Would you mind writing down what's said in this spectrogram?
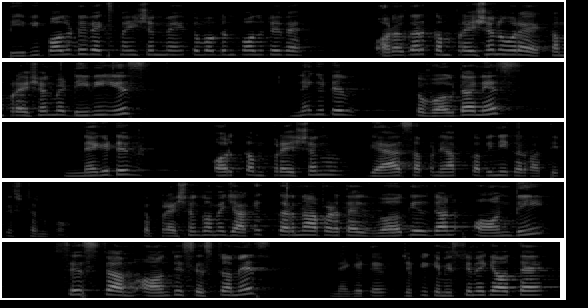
D V positive expansion में तो वर्क डन पॉजिटिव है। और अगर कंप्रेशन हो रहा है कंप्रेशन में डी वी इज़ नेगेटिव तो वर्क डन इज़ नेगेटिव और कंप्रेशन गैस अपने आप कभी नहीं करवाती पिस्टन को। कंप्रेशन तो हमें जाके करना पड़ता है। Work is done on the system on the system is negative जबकि केमिस्ट्री में क्या होता है?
